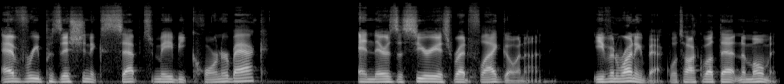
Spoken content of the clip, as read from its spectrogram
every position except maybe cornerback, and there's a serious red flag going on. Even running back. We'll talk about that in a moment.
